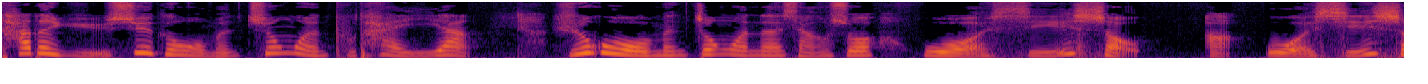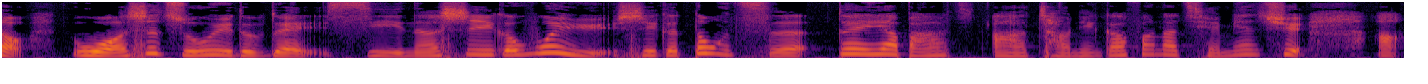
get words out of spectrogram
它的语序跟我们中文不太一样。如果我们中文呢想说“我洗手”啊，“我洗手”，我是主语，对不对？“洗”呢是一个谓语，是一个动词，对，要把啊炒年糕放到前面去啊。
